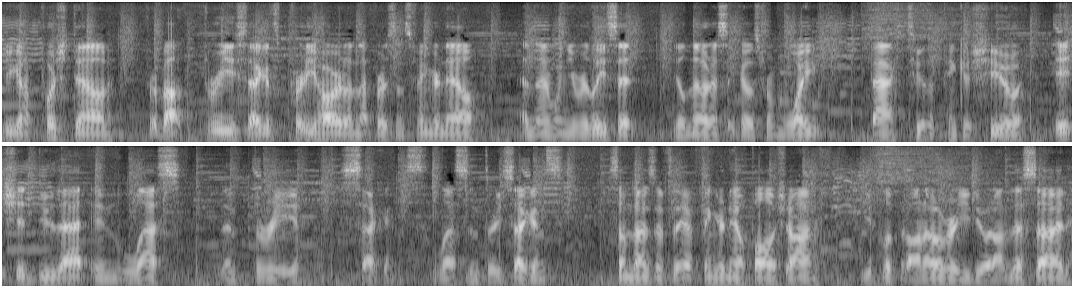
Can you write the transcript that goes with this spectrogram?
You're gonna push down for about three seconds pretty hard on that person's fingernail. And then when you release it, you'll notice it goes from white back to the pinkish hue. It should do that in less than three seconds. Less than three seconds. Sometimes if they have fingernail polish on, you flip it on over, you do it on this side.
